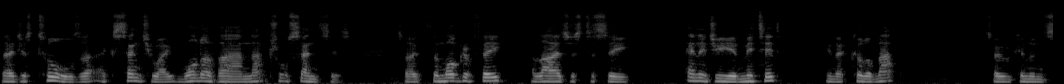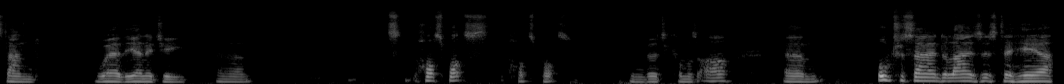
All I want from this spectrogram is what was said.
They're just tools that accentuate one of our natural senses. So thermography allows us to see energy emitted in a colour map, so we can understand where the energy uh, hotspots, hotspots, inverted commas, are. Um, ultrasound allows us to hear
